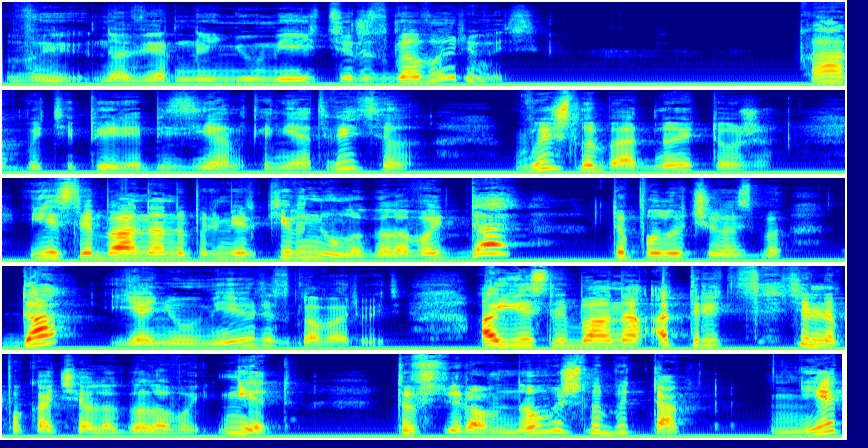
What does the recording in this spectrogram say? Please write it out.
«Вы, наверное, не умеете разговаривать?» Как бы теперь обезьянка не ответила, вышло бы одно и то же. Если бы она, например, кивнула головой «да», то получилось бы «да, я не умею разговаривать». А если бы она отрицательно покачала головой «нет», то все равно вышло бы так «нет,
